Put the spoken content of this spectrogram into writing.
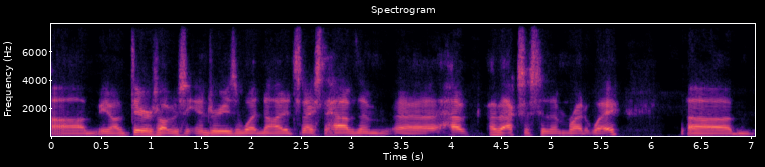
um, you know there's obviously injuries and whatnot it's nice to have them uh, have have access to them right away um,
